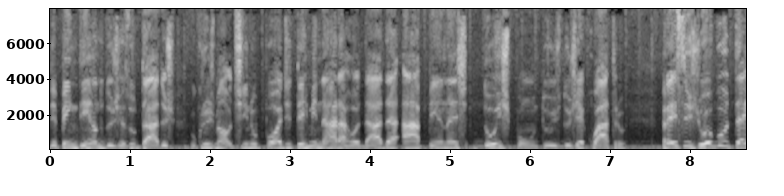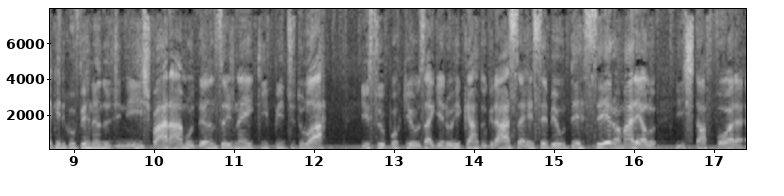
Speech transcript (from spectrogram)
dependendo dos resultados, o Cruz Maltino pode terminar a rodada a apenas dois pontos do G4. Para esse jogo, o técnico Fernando Diniz fará mudanças na equipe titular. Isso porque o zagueiro Ricardo Graça recebeu o terceiro amarelo e está fora.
